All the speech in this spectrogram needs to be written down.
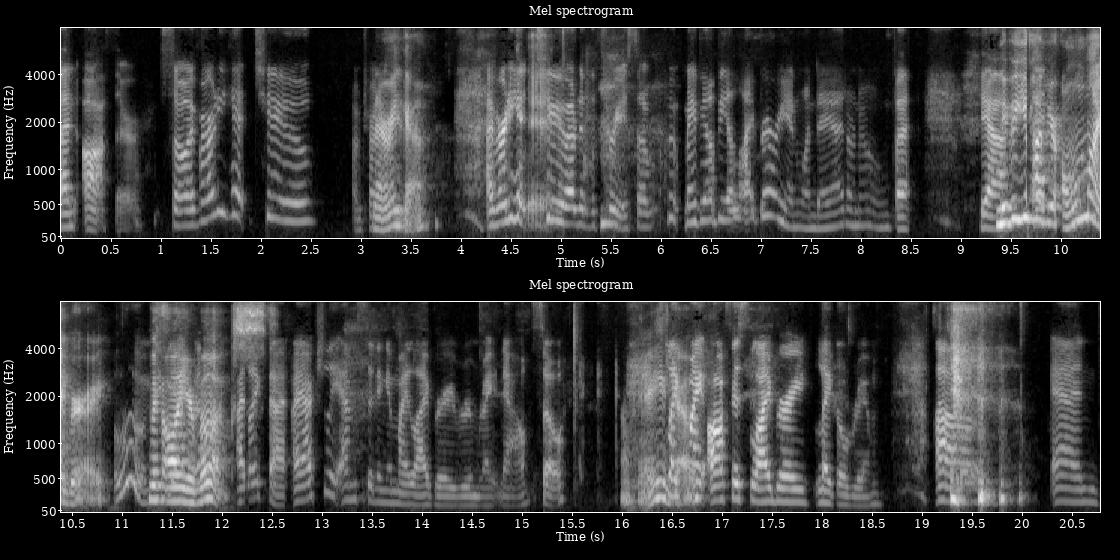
an author. So I've already hit two. I'm trying. There we go. I've already hit two out of the three. So maybe I'll be a librarian one day. I don't know, but yeah. Maybe you have your own library Ooh, with all your books. I like that. I actually am sitting in my library room right now. So okay, it's like go. my office library Lego room. Um, and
